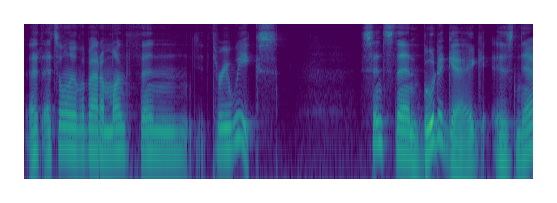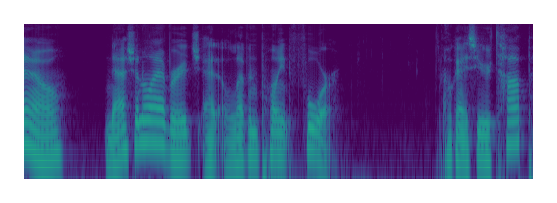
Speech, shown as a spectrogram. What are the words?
That's only about a month and three weeks. Since then, Buttigieg is now national average at 11.4. Okay, so your top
